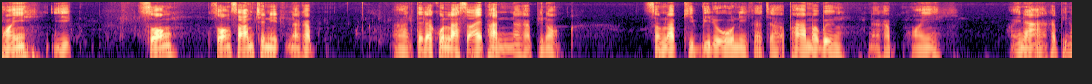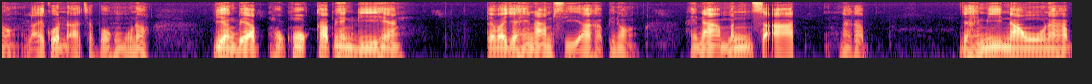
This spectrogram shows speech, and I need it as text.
หอยอีกสองสองสามชนิดนะครับแต่ละคนละสายพันธุ์นะครับ พี่น้องสำหรับคลิปวิดีโอนี่ก็จะพามาเบิงนะครับ หอยหอยหน้าครับพี่น้อง หลายคนอาจจะบ่หูเนาะเลี้ยงแบบหกหกครับแห้งดีแห้งแต่ว่าอย่าให้น้ำเสียครับพี่น้องให้น้ำมันสะอาดนะครับ อย่าให้มีเน่านะครับ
